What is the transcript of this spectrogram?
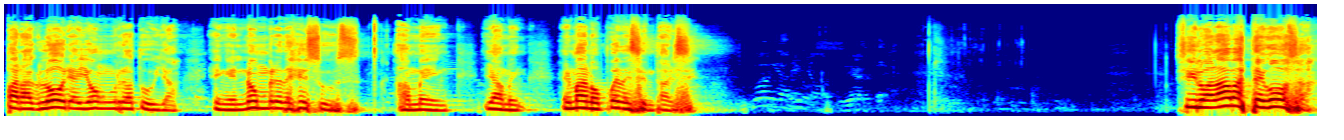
para gloria y honra tuya, en el nombre de Jesús. Amén y amén. Hermano, pueden sentarse. Si lo alabas, te goza.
